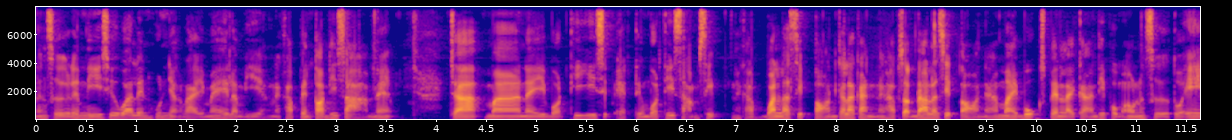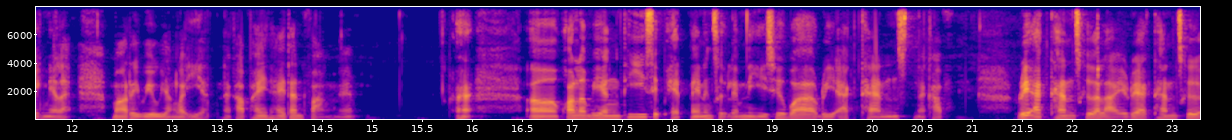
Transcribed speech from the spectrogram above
หนังสือเล่มนี้ชื่อว่าเล่นหุ้นอย่างไรไม่ให้ลำเอียงนะครับ เป็นตอนที่3นะจะมาในบทที่ 21 ถึงบทที่ 30 นะครับ วันละ 10 ตอนก็แล้วกันนะครับ สัปดาห์ละ 10 ตอนนะ My Books เป็นรายการที่ผมเอาหนังสือตัวเองเนี่ยแหละ มารีวิวอย่างละเอียดนะครับ ให้ให้ท่านฟังนะความลำเอียงที่ 21 ในหนังสือเล่มนี้ชื่อว่า reactance นะครับ reactance คืออะไร reactance คือ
